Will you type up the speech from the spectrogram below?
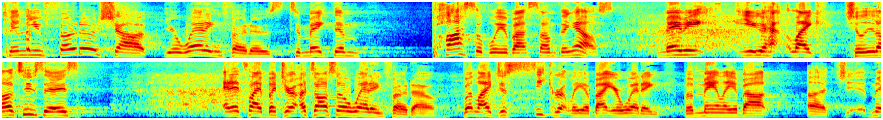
Can you Photoshop your wedding photos to make them possibly about something else? Maybe you ha- like Chili Dog Tuesdays, and it's like, but you're, it's also a wedding photo, but like just secretly about your wedding, but mainly about uh, ch- ma-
